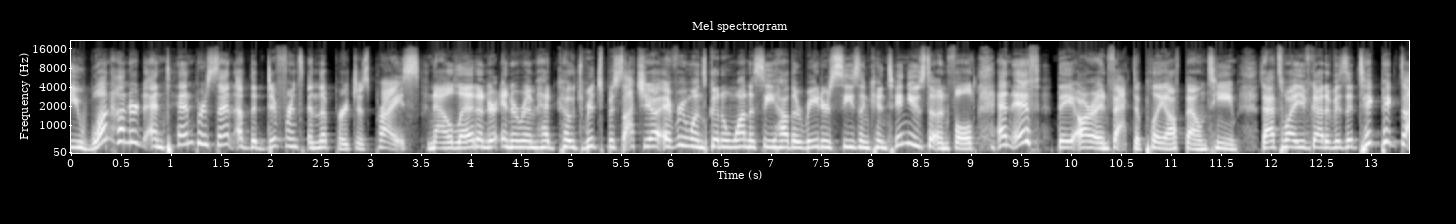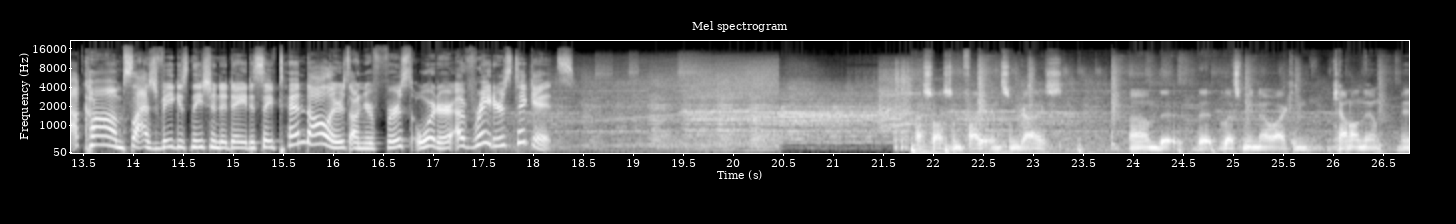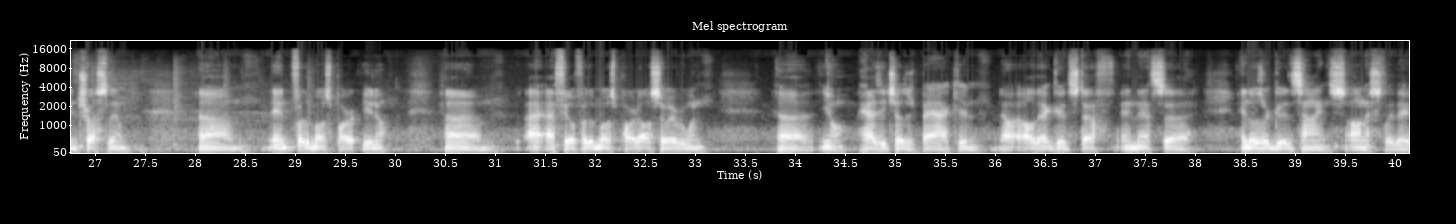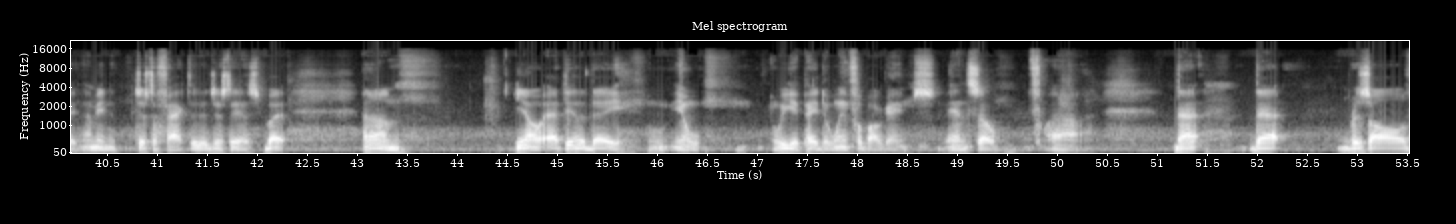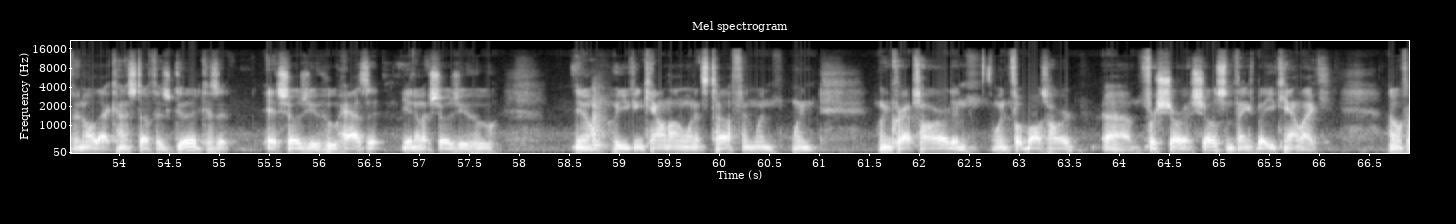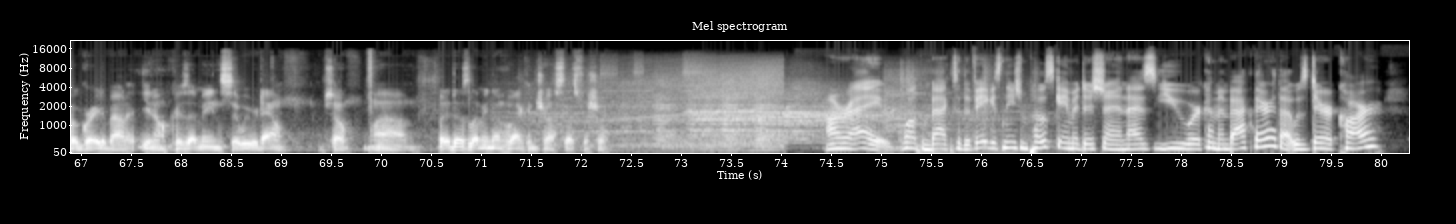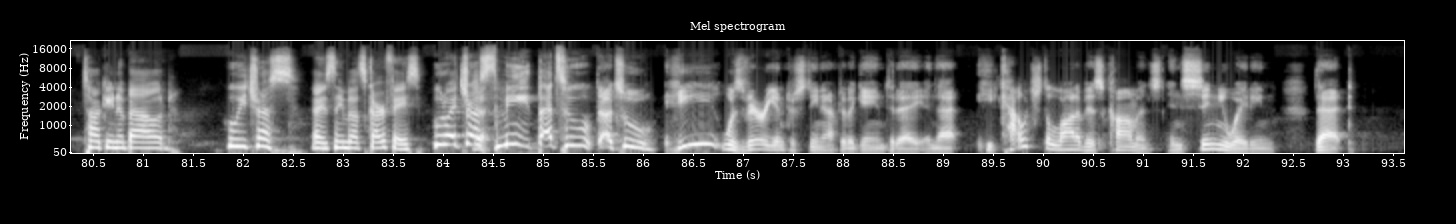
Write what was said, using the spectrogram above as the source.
you 110% of the difference in the purchase price. Now led under interim head coach Rich Bisaccia, everyone's going to want to see how the Raiders season continues to unfold and if they are in fact a playoff bound team. That's why you've got to visit tickpick.com slash Vegas Nation today to save $10 on your first order of Raiders tickets. I saw some fight in some guys um, that, that lets me know I can count on them and trust them. Um, and for the most part, you know, um, I, I feel for the most part also everyone, uh, you know, has each other's back and all that good stuff. And that's, uh, and those are good signs. Honestly, they, I mean, just a fact. that It just is. But, um, you know, at the end of the day, you know, we get paid to win football games, and so uh, that that resolve and all that kind of stuff is good because it it shows you who has it. You know, it shows you who you know who you can count on when it's tough and when when when crap's hard and when football's hard. Um, for sure, it shows some things, but you can't like. I don't feel great about it, you know, because that means that we were down. So, um, but it does let me know who I can trust. That's for sure. All right. Welcome back to the Vegas Nation post game edition. As you were coming back there, that was Derek Carr talking about who he trusts. I was thinking about Scarface. Who do I trust? Me. That's who. That's who. He was very interesting after the game today in that he couched a lot of his comments insinuating that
